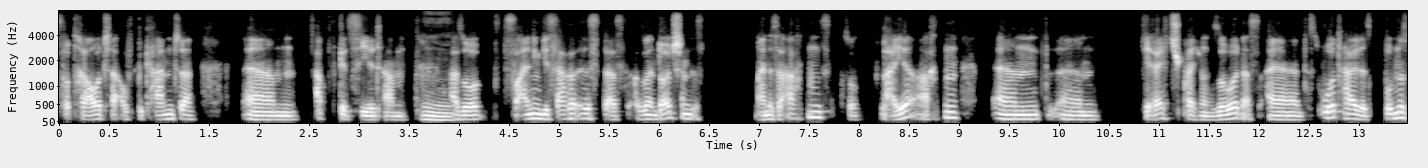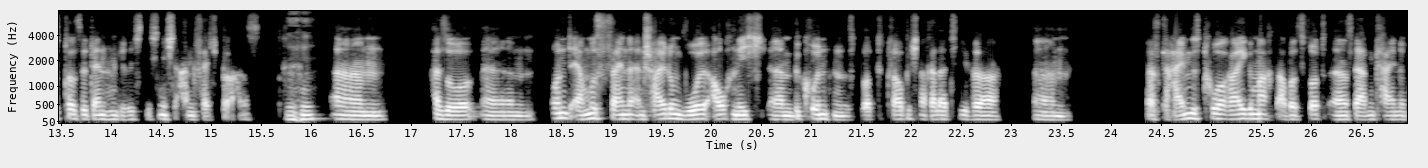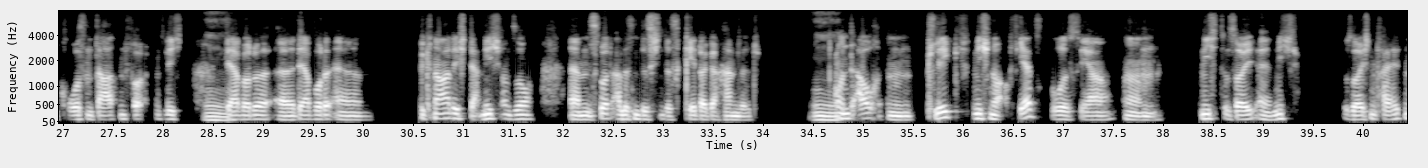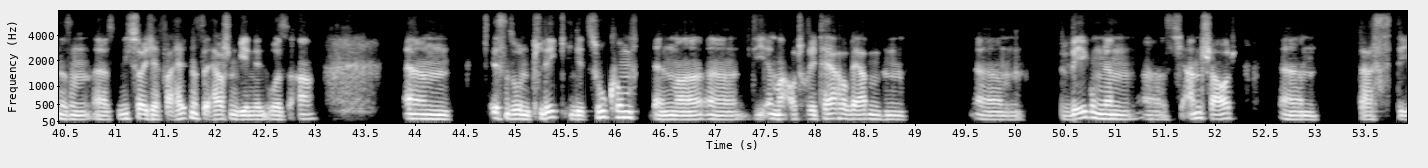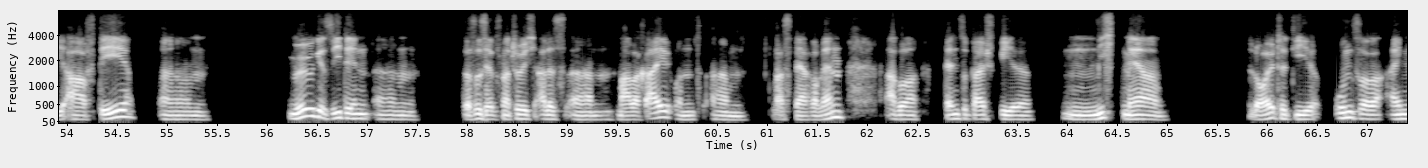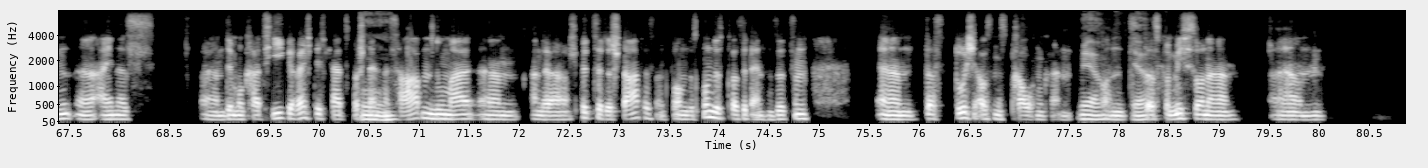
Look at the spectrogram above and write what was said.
Vertraute, auf Bekannte ähm, abgezielt haben. Mhm. Also vor allen Dingen die Sache ist, dass, also in Deutschland ist meines Erachtens, also Laie erachten, ähm, ähm, die Rechtsprechung so, dass äh, das Urteil des Bundespräsidenten gerichtlich nicht anfechtbar ist. Mhm. Ähm, also ähm, und er muss seine Entscheidung wohl auch nicht ähm, begründen. Es wird, glaube ich, eine relative ähm, das Geheimnistuerei gemacht, aber es wird, äh, es werden keine großen Daten veröffentlicht. Mhm. Der wurde, äh, der wurde äh, begnadigt, der nicht und so. Ähm, es wird alles ein bisschen diskreter gehandelt. Mhm. Und auch im Blick, nicht nur auf jetzt, wo es ja ähm, nicht zu sol äh, nicht zu solchen Verhältnissen, äh, nicht solche Verhältnisse herrschen wie in den USA, ähm, ist so ein Blick in die Zukunft, wenn man äh, die immer autoritärer werdenden ähm, Bewegungen äh, sich anschaut, ähm, dass die AfD ähm, möge sie den, ähm, das ist jetzt natürlich alles ähm, Malerei und ähm, was wäre wenn, aber wenn zum Beispiel nicht mehr Leute, die unser ein, äh, eines ähm, Demokratie-Gerechtigkeitsverständnis Mhm. haben, nun mal ähm, an der Spitze des Staates in Form des Bundespräsidenten sitzen, ähm, das durchaus missbrauchen können. Ja, Und ja. das für mich so eine ähm,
